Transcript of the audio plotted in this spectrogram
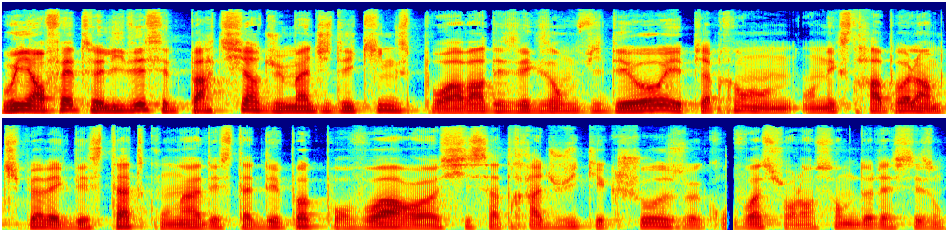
Oui, en fait, l'idée c'est de partir du match des Kings pour avoir des exemples vidéo et puis après on, extrapole un petit peu avec des stats qu'on a, des stats d'époque pour voir euh, si ça traduit quelque chose qu'on voit sur l'ensemble de la saison.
